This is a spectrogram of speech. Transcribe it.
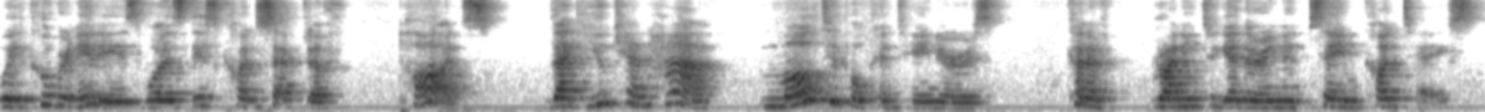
with Kubernetes was this concept of pods that you can have multiple containers kind of running together in the same context.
